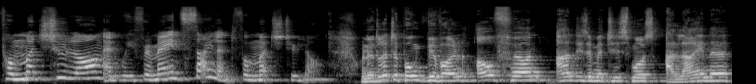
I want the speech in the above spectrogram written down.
for much too long and we've remained silent for much too long. Und der dritte Punkt, wir wollen aufhören, Antisemitismus alleine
